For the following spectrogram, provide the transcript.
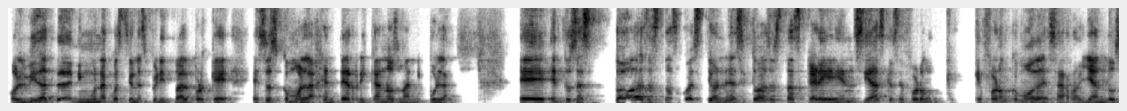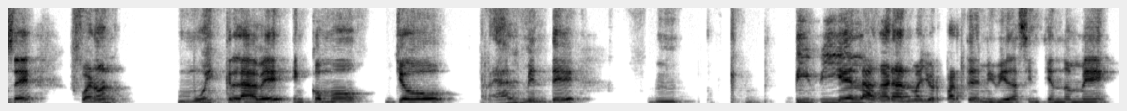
olvídate de ninguna cuestión espiritual porque eso es como la gente rica nos manipula. Eh, entonces, todas estas cuestiones y todas estas creencias que se fueron, que, que fueron como desarrollándose, fueron muy clave en cómo yo realmente mm, viví la gran mayor parte de mi vida sintiéndome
